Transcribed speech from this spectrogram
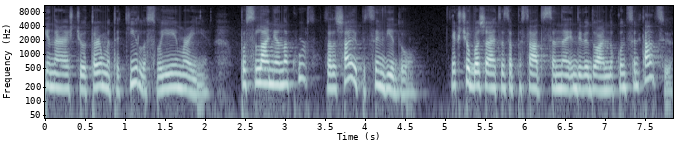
і нарешті отримати тіло своєї мрії. Посилання на курс залишаю під цим відео. Якщо бажаєте записатися на індивідуальну консультацію,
